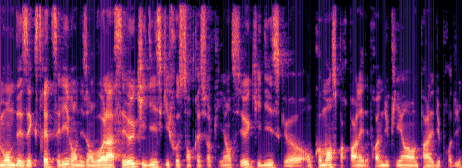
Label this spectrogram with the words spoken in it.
montre des extraits de ces livres en disant voilà, c'est eux qui disent qu'il faut se centrer sur le client, c'est eux qui disent qu'on commence par parler des problèmes du client avant de parler du produit.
